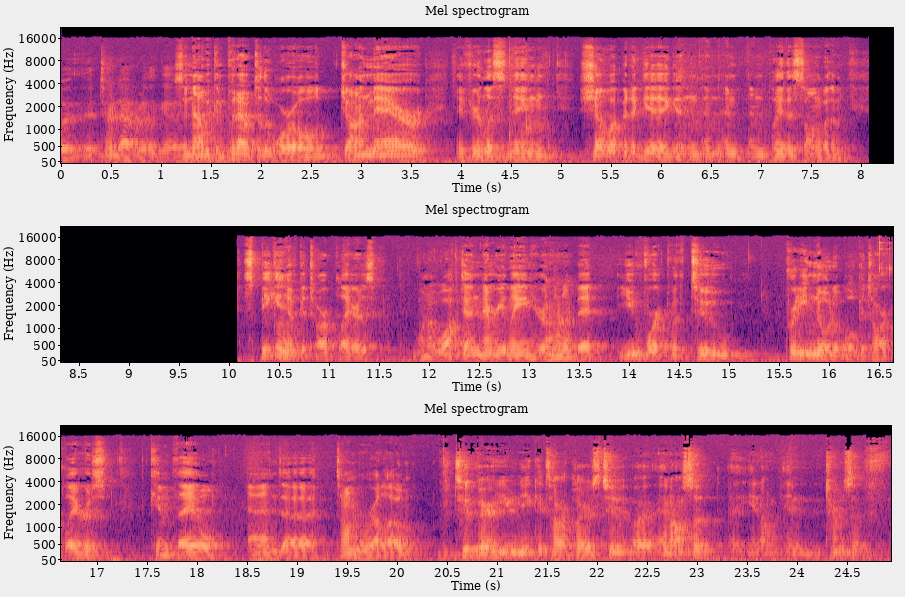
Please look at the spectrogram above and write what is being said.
it, it turned out really good. So now we can put out to the world, John Mayer, if you're listening, show up at a gig and, and, and, and play this song with him. Speaking of guitar players, want to walk down memory lane here a Uh-huh. little bit. You've worked with two pretty notable guitar players, Kim Thayil and uh, Tom Morello. two very unique guitar players too uh, and also uh, you know in terms of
